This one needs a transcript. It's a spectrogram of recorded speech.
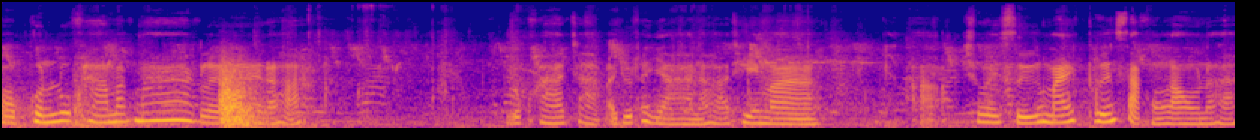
ขอบคุณลูกค้ามากๆเลยนะคะ ลูกค้าจากอายุทยานะคะ ที่มาช่วยซื้อไม้พื้นสักของเรานะคะ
